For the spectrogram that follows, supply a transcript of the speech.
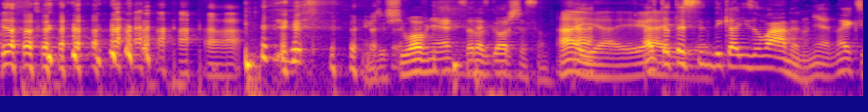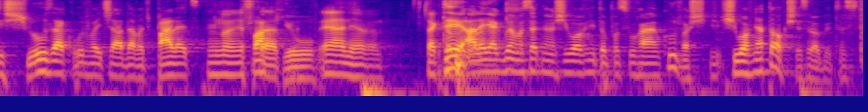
Także siłownie coraz gorsze są. Aj, aj, Ale to też syndykalizowane, no nie? No jak jest śluza, kurwa, i trzeba dawać palec. No niestety. Fuck you. Ja nie wiem. Tak Ty, ale jak byłem ostatnio na siłowni, to posłuchałem, kurwa, si- siłownia talk się zrobi. To jest,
